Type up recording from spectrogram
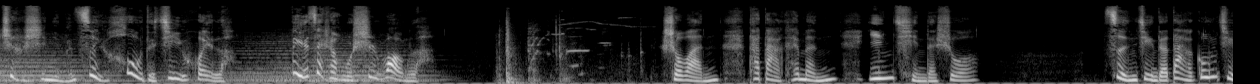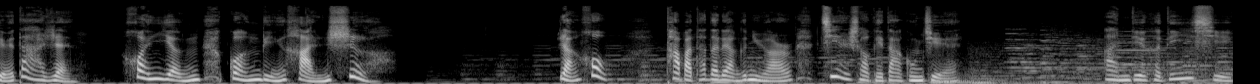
这是你们最后的机会了，别再让我失望了。”说完，他打开门，殷勤地说：“尊敬的大公爵大人，欢迎光临寒舍。”然后，他把他的两个女儿介绍给大公爵。安迪和迪西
